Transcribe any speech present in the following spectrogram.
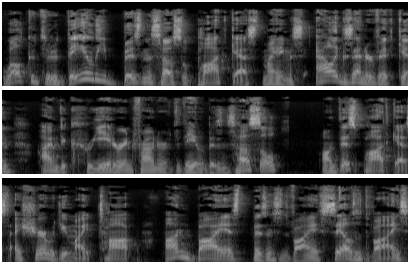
Welcome to the Daily Business Hustle podcast. My name is Alexander Vitkin. I'm the creator and founder of the Daily Business Hustle. On this podcast, I share with you my top unbiased business advice, sales advice,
